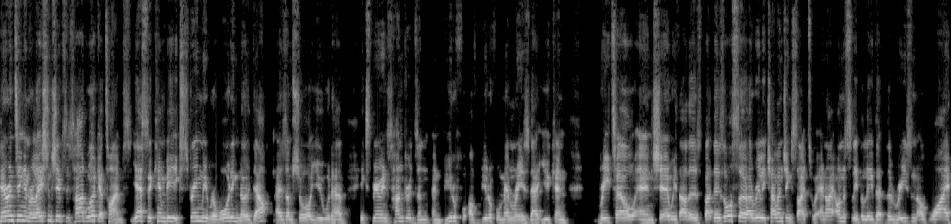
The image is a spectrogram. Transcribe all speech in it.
parenting and relationships is hard work at times. Yes, it can be extremely rewarding, no doubt, as I'm sure you would have experienced hundreds and, and beautiful of beautiful memories that you can retell and share with others. But there's also a really challenging side to it. And I honestly believe that the reason of why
